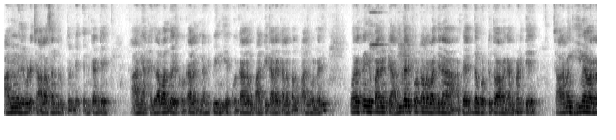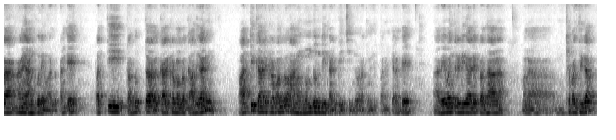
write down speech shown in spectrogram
ఆమె మీద కూడా చాలా సంతృప్తి ఉండే. ఎందుకంటే ఆమె హైదరాబాద్లో ఎక్కువ కాలం గడిపింది ఎక్కువ కాలం పార్టీ కార్యకలాపాలు పాల్గొన్నది. ఓ రకంగా చెప్పారంటే అందరి ఫోటోల మధ్యన పెద్ద బొట్టుతో ఆమె కనపడితే చాలామంది ఈమె ఎవర్రా అని అనుకునేవాళ్ళు. అంటే ప్రతి ప్రభుత్వ కార్యక్రమంలో కాదు కానీ పార్టీ కార్యక్రమంలో ఆమె ముందుండి నడిపించింది ఓ రకంగా చెప్పాలంటే. అంటే రేవంత్ రెడ్డి గారి ప్రధాన మన ముఖ్యమంత్రిగా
